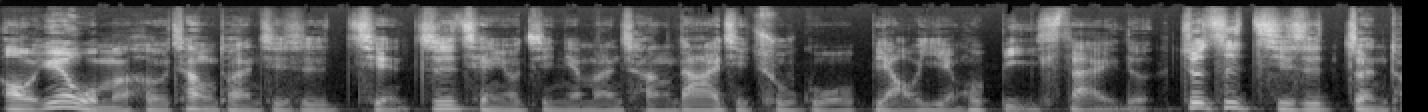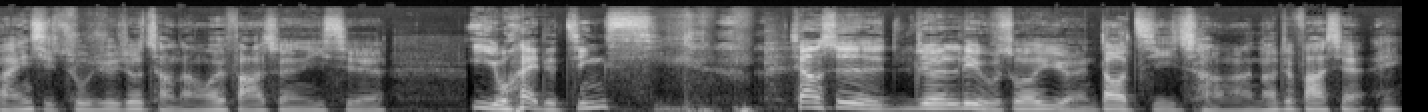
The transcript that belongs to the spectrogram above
哦，因为我们合唱团其实前之前有几年蛮常大家一起出国表演或比赛的，就是其实整团一起出去就常常会发生一些意外的惊喜，像是就例如说有人到机场啊，然后就发现哎。诶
